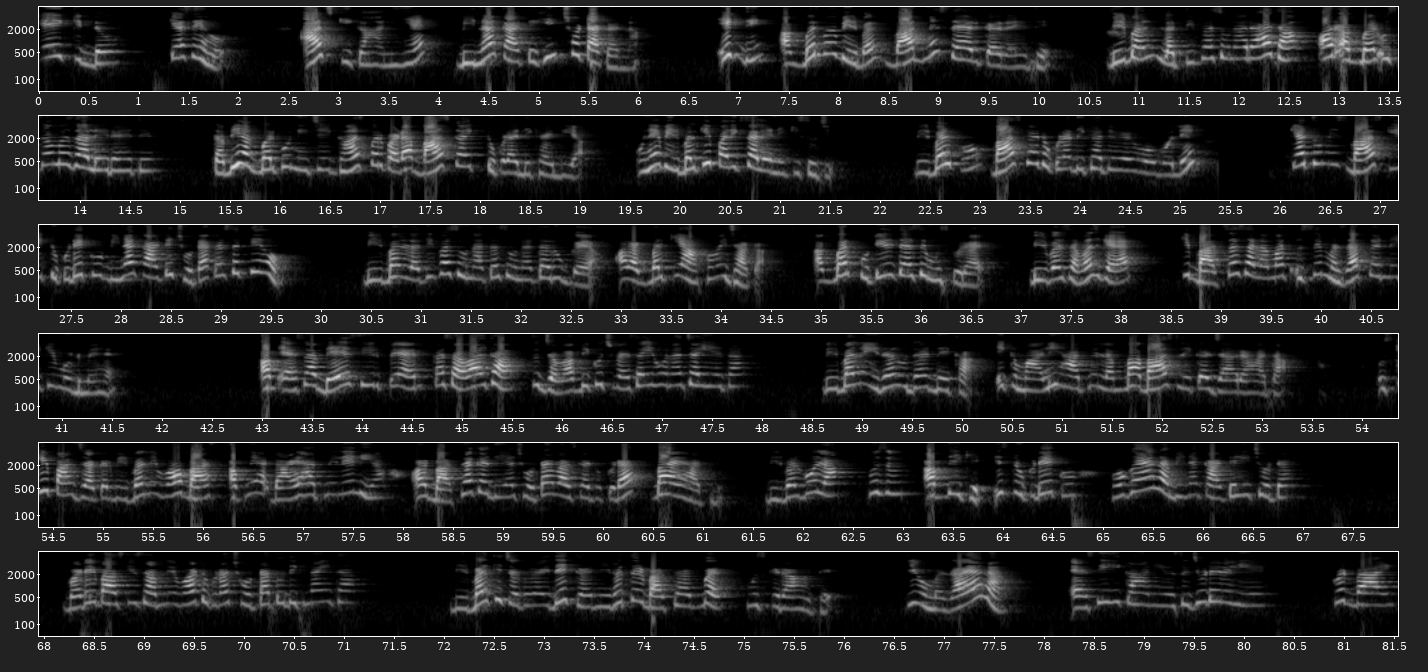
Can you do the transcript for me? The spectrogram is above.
हे hey किड्डो, कैसे हो? आज की कहानी है बिना काटे ही छोटा करना। एक दिन अकबर व बीरबल बाग में सैर कर रहे थे। बीरबल लतीफा सुना रहा था और अकबर उसका मज़ा ले रहे थे। तभी अकबर को नीचे घास पर पड़ा बाँस का एक टुकड़ा दिखाई दिया। उन्हें बीरबल की परीक्षा लेने की सूची बीरबल को बाँस का टुकड़ा दिखाते हुए वो बोले, क्या तुम इस बाँस के टुकड़े को बिना काटे छोटा कर सकते हो? बीरबल लतीफ़ा सुनाता सुनाता रुक गया और अकबर की आँखों में झांका। अकबर कुटिलता से मुस्कुराए। बीरबल समझ गया कि बादशाह सलामत उससे मज़ाक करने के मूड में है। अब ऐसा बेसिर पैर का सवाल था तो जवाब भी कुछ वैसा ही होना चाहिए था। बीरबल ने इधर उधर देखा। एक माली हाथ में लंबा बाँस लेकर जा रहा था। उसके पास जाकर बीरबल ने वह बाँस अपने दाएँ हाथ में ले लिया और बादशाह का दिया छोटा बाँस का टुकड़ा बाएँ हाथ में। बीरबल बोला, हुजूर, अब देखे, इस टुकड़े को हो गया ना बिना काटे ही छोटा? बड़े बाँस के सामने वह टुकड़ा छोटा तो दिखना ही था। बीरबल की चतुराई देखकर निरुत्तर बादशाह अकबर मुस्कुरा उठे। क्यों, मज़ा आया ना? ऐसी ही कहानियों से जुड़े रहिए। Good bye.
